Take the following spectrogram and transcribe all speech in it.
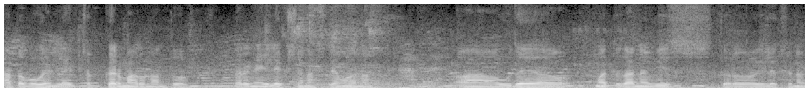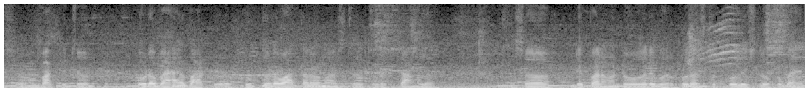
आता बघू ह्यांना एक चक्कर मारून आणतो. कारण इलेक्शन असल्यामुळं ना उद्या मतदान वीस. तर इलेक्शन असल्यामुळं बाकीचं थोडं बाहेर बाकी खूप थोडं वातावरण असतं थोडं चांगलं. तसं डिपार्टमेंट वगैरे भरपूर असतात पोलीस लोक बाहेर.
